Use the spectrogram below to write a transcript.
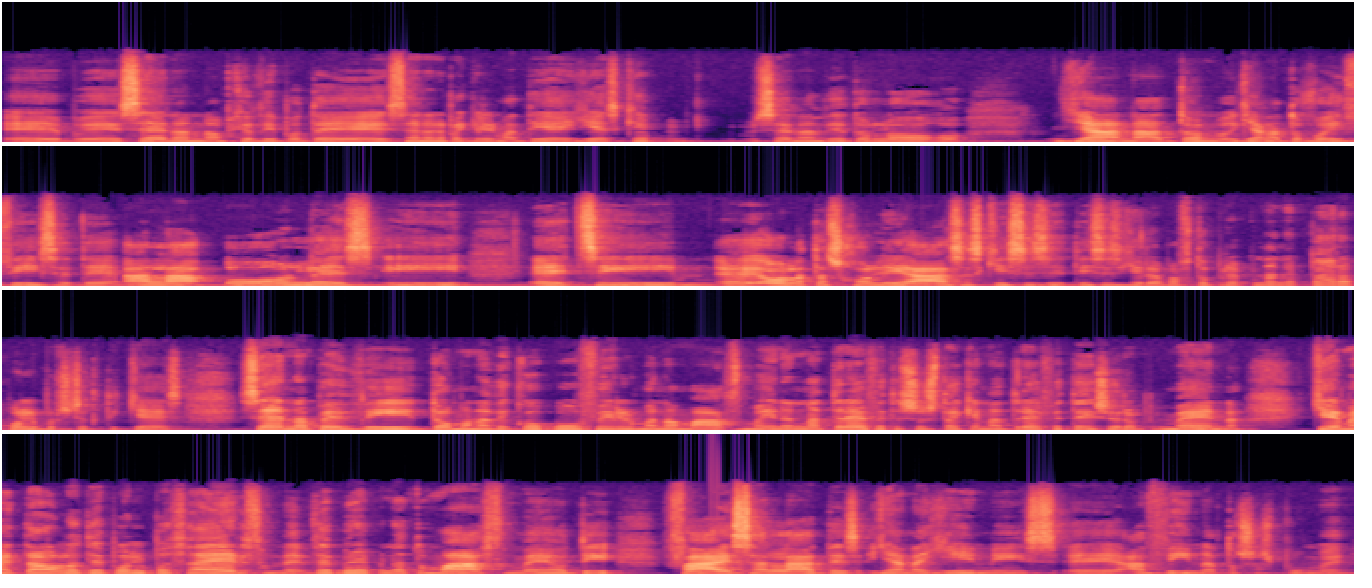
ε, σε έναν οποιοδήποτε, σε έναν επαγγελματία υγείας και σε έναν διαιτολόγο για να, τον, για να το βοηθήσετε. Αλλά όλες οι, έτσι, ε, όλα τα σχόλιά σας και οι συζητήσεις γύρω από αυτό πρέπει να είναι πάρα πολύ προσεκτικές. Σε ένα παιδί, το μοναδικό που οφείλουμε να μάθουμε είναι να τρέφεται σωστά και να τρέφεται ισορροπημένα. Και μετά όλα τα υπόλοιπα θα έρθουν. Δεν πρέπει να του μάθουμε ότι φάε σαλάτες για να γίνεις ε, αδύνατος ας πούμε.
